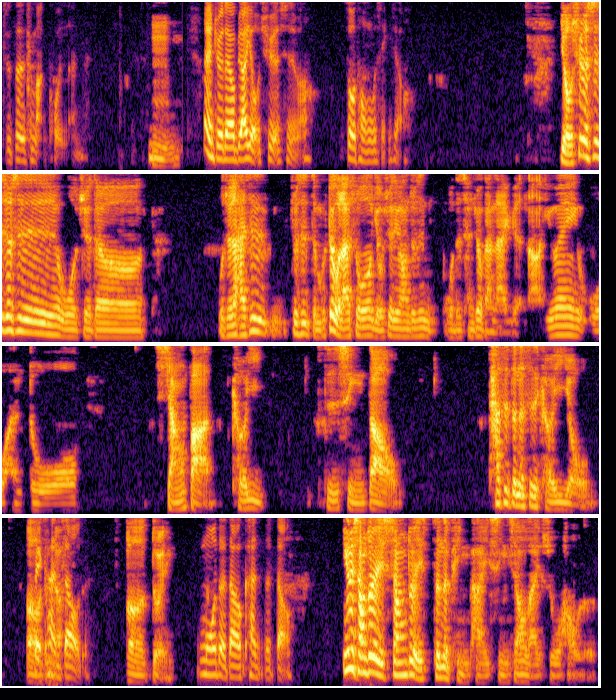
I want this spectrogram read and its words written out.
就真的是蛮困难的。嗯，那你觉得有比较有趣的事吗？做通路行销，有趣的事就是，我觉得，我觉得还是就是怎么对我来说有趣的地方，就是我的成就感来源啊，因为我很多想法可以执行到，它是真的是可以有呃被看到的，呃对，摸得到看得到，因为相对相对真的品牌行销来说好了。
